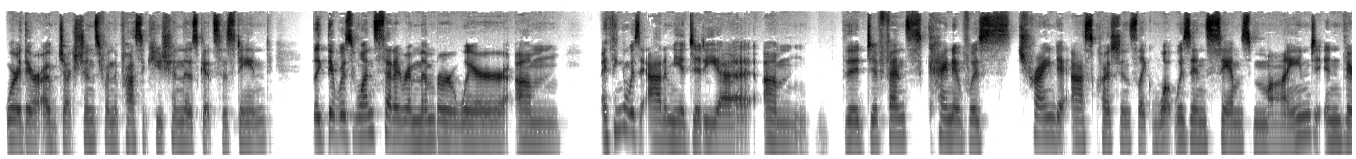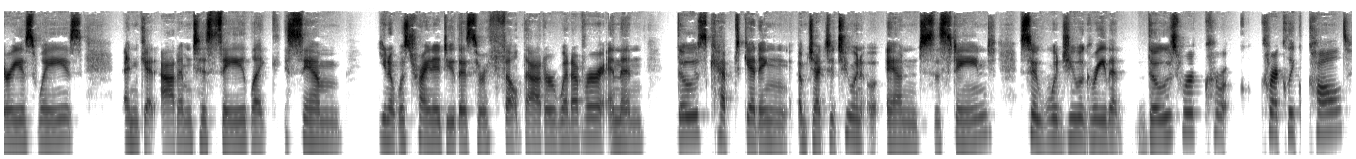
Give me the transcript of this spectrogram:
where there are objections from the prosecution, those get sustained like there was one set I remember where um, I think it was Adam Yedidia. Um, the defense kind of was trying to ask questions like what was in Sam's mind in various ways and get Adam to say like Sam, you know, was trying to do this or felt that or whatever. And then those kept getting objected to and, and sustained. So would you agree that those were cor- correctly called?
